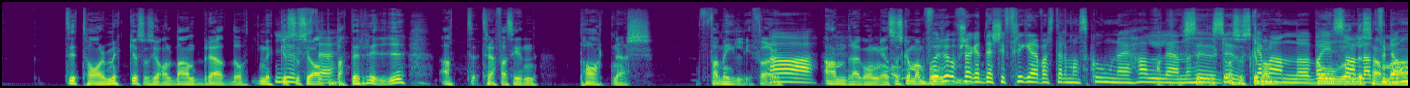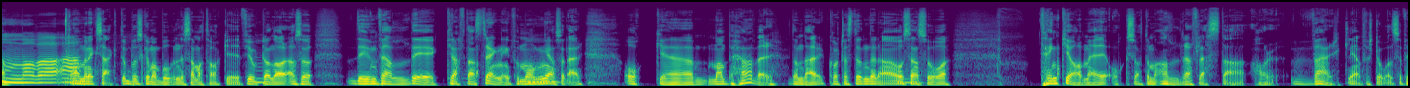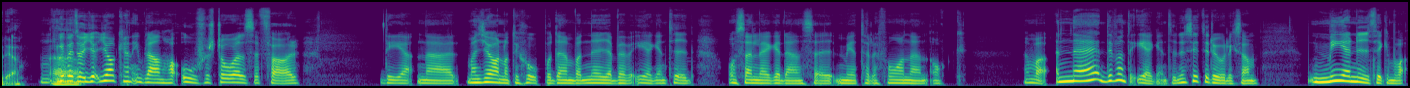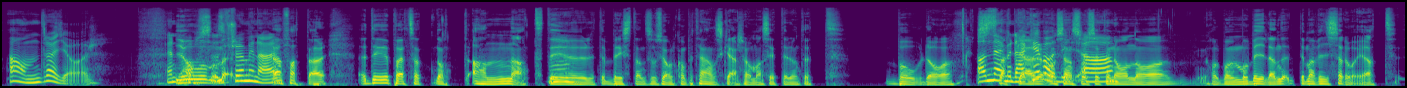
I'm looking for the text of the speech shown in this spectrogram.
det tar mycket social bandbredd och mycket Just socialt det. batteri att träffa sin partners familj för Ja. andra gången. Så ska man bo... För att försöka dechiffrera var ställer man skorna i hallen Ja, och hur precis. Och så ska dukar man man, och vad är sallad för samma- dem? Och vad, Ja ja. men exakt, då ska man bo under samma tak i 14 Mm. dagar. Alltså, det är en väldig kraftansträngning för många. Sådär. Och eh, man behöver de där korta stunderna. Och Mm. sen så tänker jag mig också att de allra flesta har verkligen förståelse för det. Mm. Jag, vet, vad, jag, jag kan ibland ha oförståelse för det när man gör något ihop och den bara nej jag behöver egen tid och sen lägger den sig med telefonen och man bara nej det var inte egen tid. Nu sitter du och liksom mer nyfiken på vad andra gör än Jo, oss. Förstår jag menar? Jag fattar. Det är ju på ett sätt något annat. Det är Mm. ju lite bristande social kompetens kanske om man sitter runt ett bord och Ja, nej, men det här snackar vara- och sen så ja. sitter någon och håller på med mobilen. Det man visar då är att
